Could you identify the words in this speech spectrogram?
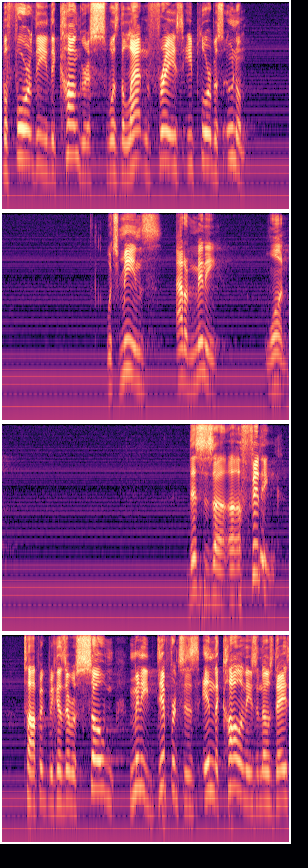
before the, the Congress was the Latin phrase e pluribus unum, which means out of many, one. This is a, a fitting topic because there were so many differences in the colonies in those days,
